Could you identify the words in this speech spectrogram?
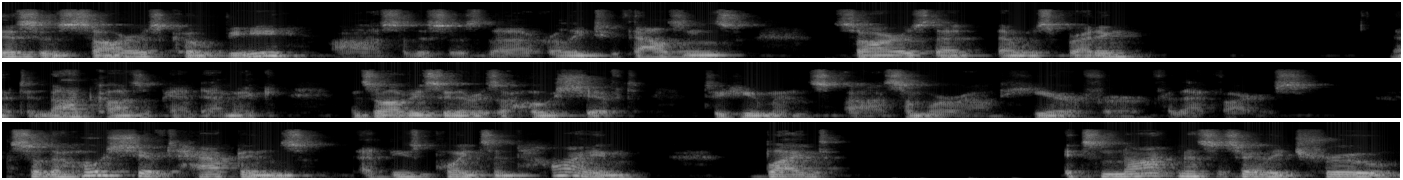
This is SARS CoV. Uh, so, this is the early 2000s SARS that, that was spreading that did not cause a pandemic. And so, obviously, there was a host shift to humans uh, somewhere around here for, for that virus. So, the host shift happens at these points in time, but it's not necessarily true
